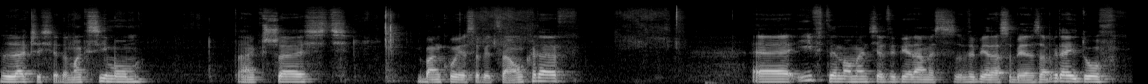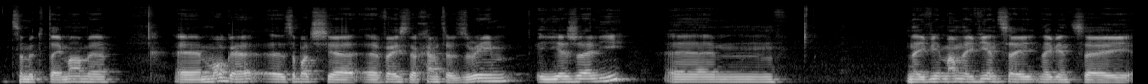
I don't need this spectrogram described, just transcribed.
leczy się do maksimum. Tak, 6. Bankuje sobie całą krew. E, I w tym momencie wybieramy, wybiera sobie z upgrade'ów. Co my tutaj mamy? E, mogę, e, zobaczcie, wejść do Hunter's Dream, jeżeli em, najwie, mam najwięcej, najwięcej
